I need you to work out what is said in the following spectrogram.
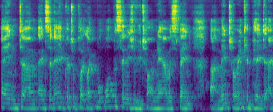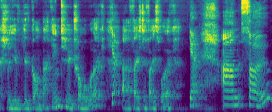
And um, and so now you've got to point like what, what percentage of your time now is spent uh, mentoring compared to actually you've, you've gone back into trauma work, face to face work. Yeah. Um, so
